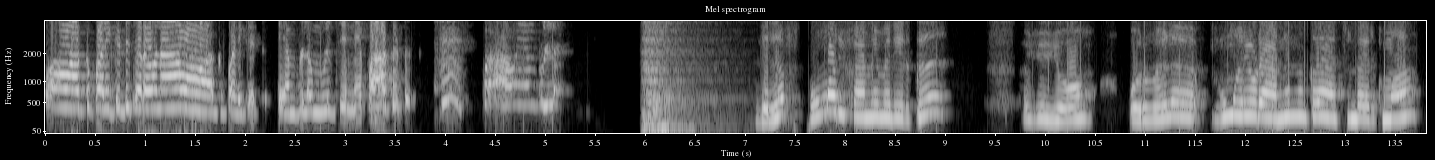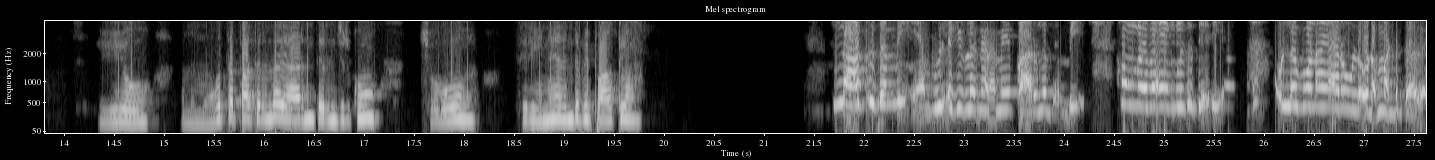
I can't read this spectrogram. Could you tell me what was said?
உன் வாக்கு பழிக்கட்டு சரவணா உன் வாக்கு பழிக்கட்டு. என் பிள்ளை முழிச்சு என்னை பார்க்கட்டு பாவம் என் பிள்ளை. இதெல்லாம் பூமாரி ஃபேமிலி மாதிரி இருக்கு? ஐயோ ஒருவேளை பூமாரியோட அண்ணனுக்கு தான் ஆக்சிடென்ட் ஆயிருக்குமா? ஐயோ நம்ம முகத்தை பார்த்திருந்தா யாருன்னு தெரிஞ்சிருக்கும். சோ சரி என்ன ஏதுன்ட்டு போய் பார்க்கலாம். டாக்டர் தம்பி என் பிள்ளைக்கு உள்ள நிலைமைய பாருங்க தம்பி. உங்களதான் எங்களுக்கு தெரியும். உள்ள போனா யாரும் உள்ள விட மாட்டேக்காங்க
